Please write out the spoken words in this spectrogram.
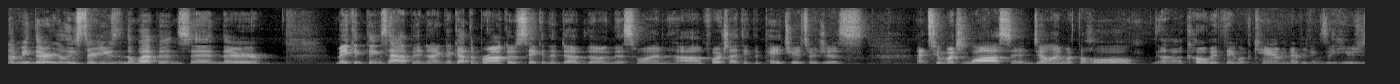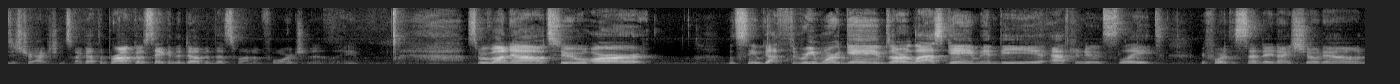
I mean, they're at least they're using the weapons and they're making things happen. I, I got the Broncos taking the dub though in this one. Uh, unfortunately, I think the Patriots are just at too much loss and dealing with the whole uh, COVID thing with Cam and everything's a huge distraction. So I got the Broncos taking the dub in this one, unfortunately. Let's move on now to our. Let's see, we got three more games. Our last game in the afternoon slate before the Sunday night showdown.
